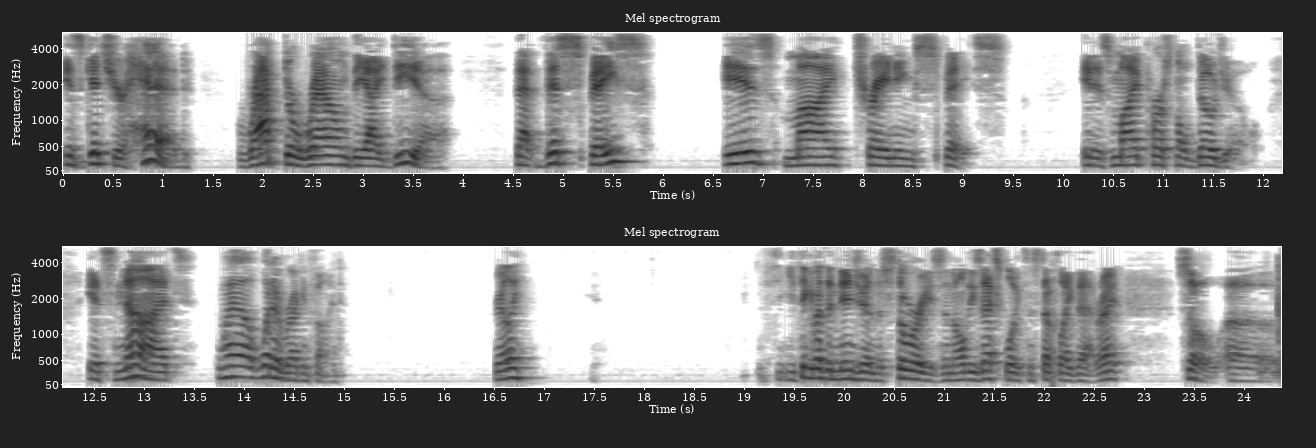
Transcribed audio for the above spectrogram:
is get your head wrapped around the idea that this space is my training space. It is my personal dojo. It's not, well, whatever I can find. Really? You think about the ninja and the stories and all these exploits and stuff like that, right? So, uh,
